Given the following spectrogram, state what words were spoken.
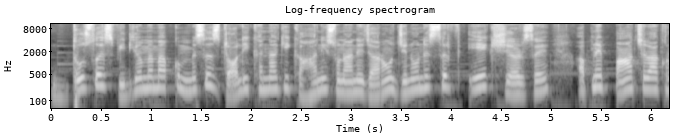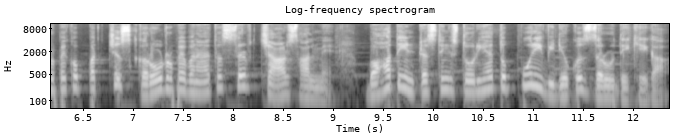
दोस्तों, इस वीडियो में मैं आपको मिसेस डॉली खन्ना की कहानी सुनाने जा रहा हूँ, जिन्होंने सिर्फ़ एक शेयर से अपने पाँच लाख रुपए को 25 करोड़ रुपए बनाया था सिर्फ़ चार साल में। बहुत ही इंटरेस्टिंग स्टोरी है तो पूरी वीडियो को ज़रूर देखिएगा।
